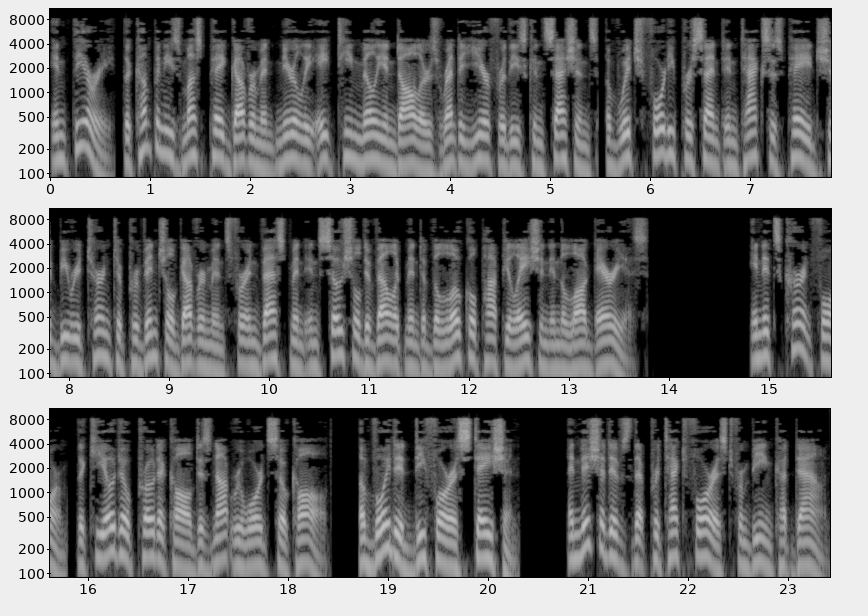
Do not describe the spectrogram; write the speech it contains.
In theory, the companies must pay government nearly $18 million rent a year for these concessions, of which 40% in taxes paid should be returned to provincial governments for investment in social development of the local population in the logged areas. In its current form, the Kyoto Protocol does not reward so-called avoided deforestation initiatives that protect forest from being cut down.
